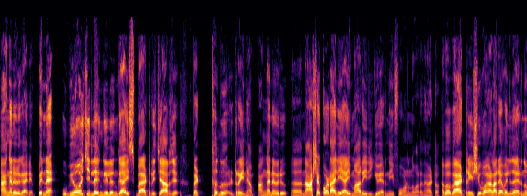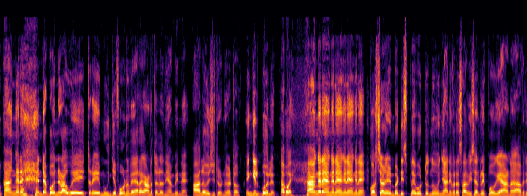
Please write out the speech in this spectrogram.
അങ്ങനെ ഒരു കാര്യം. പിന്നെ ഉപയോഗിച്ചില്ലെങ്കിലും ഗൈസ് ബാറ്ററി ചാർജ് പെട്ടെന്ന് പെട്ടെന്ന് ഡ്രെയിൻ ആവും. അങ്ങനെ ഒരു നാശക്കോടാലിയായി മാറിയിരിക്കുമായിരുന്നു ഈ ഫോൺ എന്ന് പറയുന്നത് കേട്ടോ. അപ്പോൾ ബാറ്ററി ഇഷ്യൂ വളരെ വലുതായിരുന്നു. അങ്ങനെ എന്റെ പൊന്നടാ ഉവേ ഇത്രയും മൂഞ്ച ഫോൺ വേറെ കാണത്തില്ലെന്ന് ഞാൻ പിന്നെ ആലോചിച്ചിട്ടുണ്ട് കേട്ടോ. എങ്കിൽ പോലും അപ്പോൾ അങ്ങനെ അങ്ങനെ അങ്ങനെ അങ്ങനെ കുറച്ചാൾ കഴിയുമ്പോൾ ഡിസ്പ്ലേ പൊട്ടുന്നു. ഞാൻ ഇവരുടെ സർവീസ് സെന്ററിൽ പോവുകയാണ്. അവർ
